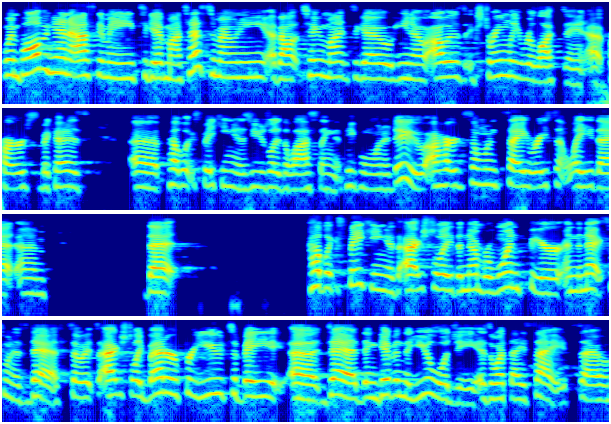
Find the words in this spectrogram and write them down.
When Paul began asking me to give my testimony about two months ago, you know, I was extremely reluctant at first because uh, public speaking is usually the last thing that people want to do. I heard someone say recently that um, that public speaking is actually the number one fear, and the next one is death. So it's actually better for you to be uh, dead than given the eulogy, is what they say. So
